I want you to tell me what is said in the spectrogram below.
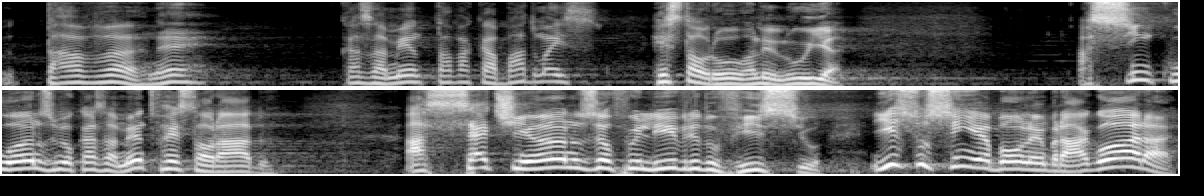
eu estava, né, o casamento estava acabado, mas restaurou, aleluia. Há cinco anos meu casamento foi restaurado. Há sete anos eu fui livre do vício. Isso sim é bom lembrar. Agora,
